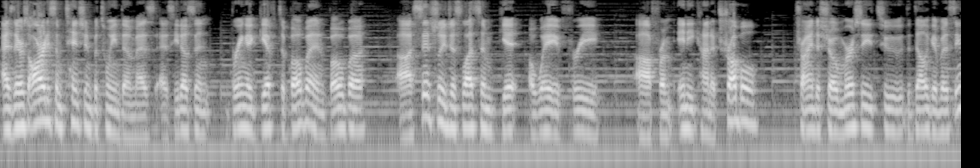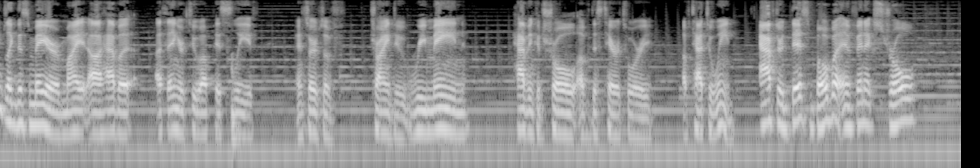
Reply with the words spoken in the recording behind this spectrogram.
as there's already some tension between them as as he doesn't bring a gift to Boba and Boba uh, essentially just lets him get away free uh, from any kind of trouble, trying to show mercy to the delegate. But it seems like this mayor might uh, have a, a thing or two up his sleeve in terms of trying to remain having control of this territory of Tatooine. After this, Boba and Fennec stroll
